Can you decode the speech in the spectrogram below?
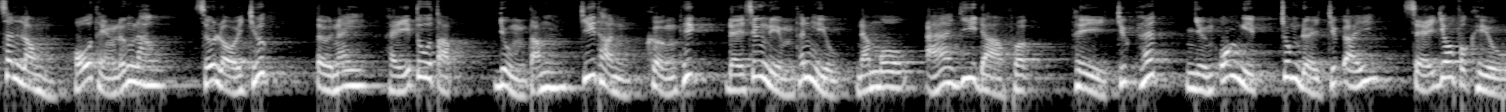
sanh lòng hổ thẹn lớn lao, Sửa lỗi trước từ nay, hãy tu tập, Dùng tâm, chí thành khẩn thiết Để xưng niệm thánh hiệu Nam Mô A Di Đà Phật. Thì trước hết, những oán nghiệp trong đời trước ấy Sẽ do Phật hiệu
